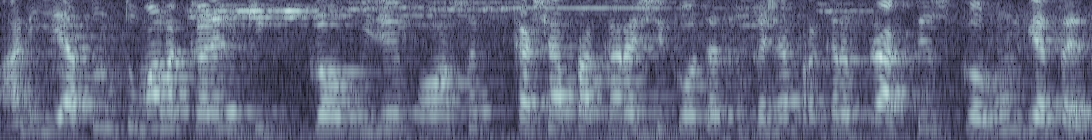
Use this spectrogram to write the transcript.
आणि यातून तुम्हाला कळेल की क विजय पवार सर कशा प्रकारे शिकवत आहेत आणि कशा प्रकारे प्रॅक्टिस करून घेत आहेत.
